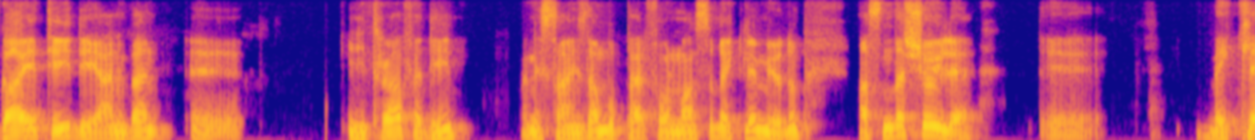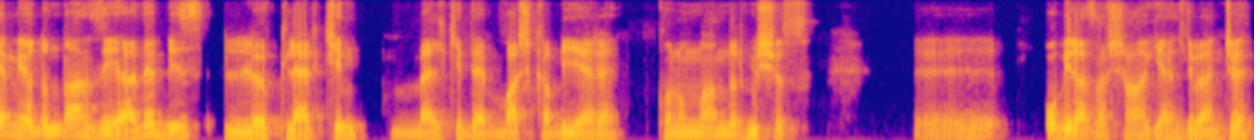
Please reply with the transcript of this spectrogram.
Gayet iyiydi yani ben e, itiraf edeyim. Hani Sainz'dan bu performansı beklemiyordum. Aslında şöyle e, beklemiyordumdan ziyade biz Leclerc'in belki de başka bir yere konumlandırmışız. E, o biraz aşağı geldi bence.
